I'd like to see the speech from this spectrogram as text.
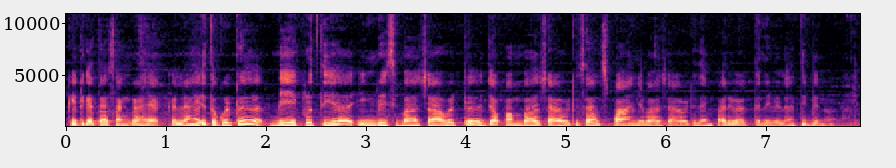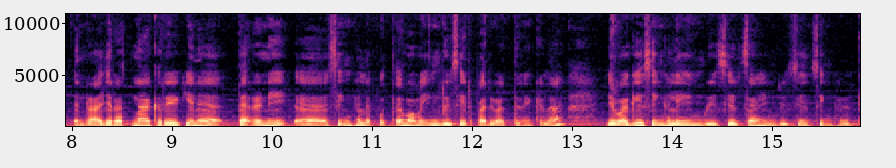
කෙටිකතා සංග්‍රහයක් කළා. එතකොට මේ කෘතිය ඉංග්‍රීසි භාෂාවට, ජපන් භාෂාවට සහ ස්පාඤ්ඤ භාෂාවට දැන් පරිවර්තනය වෙලා තිබෙනවා. දැන් රාජරත්නාකරේ කියන පැරණි සිංහල පොත මම ඉංග්‍රීසියට පරිවර්තනය කළා. ඒ වගේ සිංහලෙන් ඉංග්‍රීසියට සහ ඉංග්‍රීසියෙන් සිංහලට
